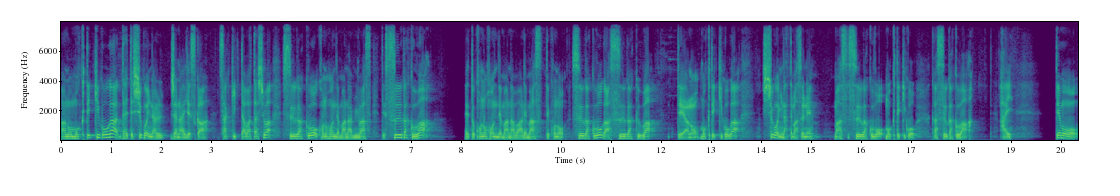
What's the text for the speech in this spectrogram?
あ、あの目的語が大体主語になるじゃないですか。さっき言った私は数学をこの本で学びます。で、数学はえっと、この本で学ばれます。で、この数学語が数学はってあの目的語が主語になってますよね。まあ、数学語、目的語が数学は。はい。でも、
